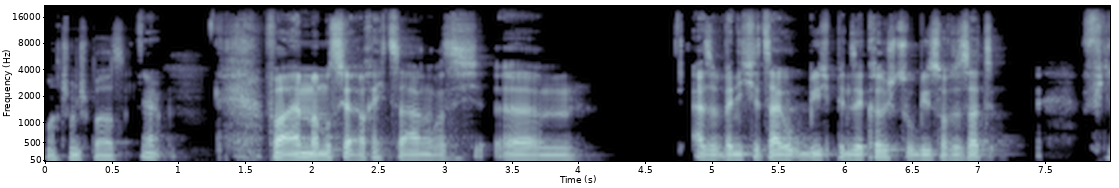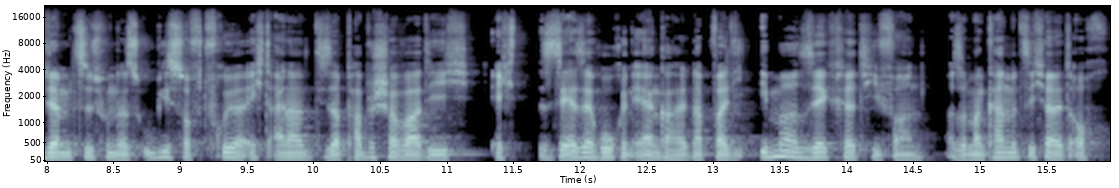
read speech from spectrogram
Macht schon Spaß. Ja. Vor allem, man muss ja auch recht sagen, was ich, ähm, also wenn ich jetzt sage, ich bin sehr kritisch zu Ubisoft, das hat viel damit zu tun, dass Ubisoft früher echt einer dieser Publisher war, die ich echt sehr, sehr hoch in Ehren gehalten habe, weil die immer sehr kreativ waren. Also man kann mit Sicherheit auch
